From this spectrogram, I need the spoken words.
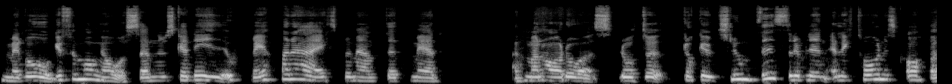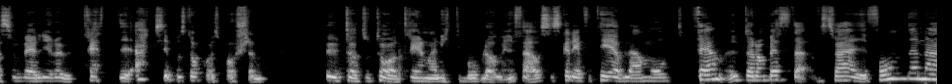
med råge för många år sedan. Nu ska DI upprepa det här experimentet med att man har då låter plocka ut slumpvis så det blir en elektronisk apa som väljer ut 30 aktier på Stockholmsbörsen utav totalt 390 bolag ungefär och så ska det få tävla mot fem utav de bästa Sverigefonderna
